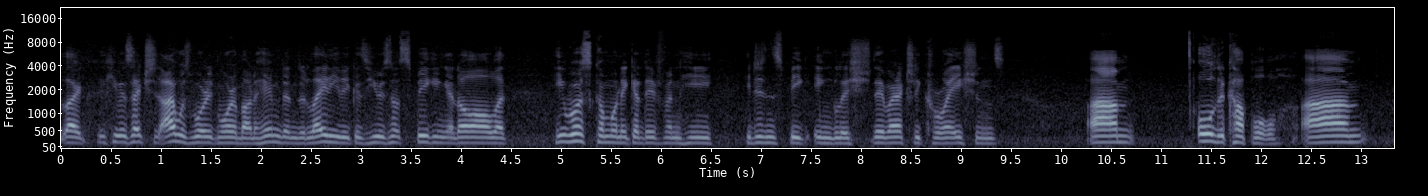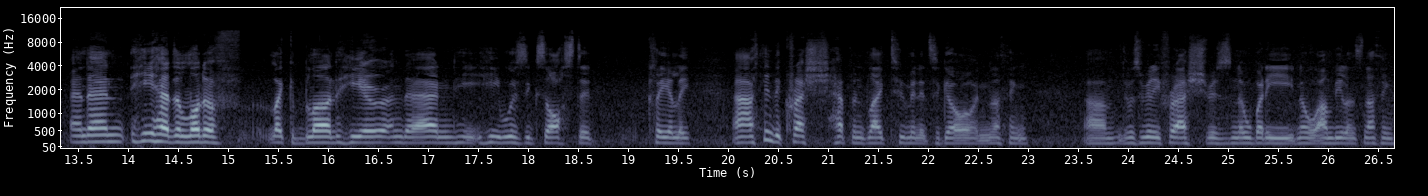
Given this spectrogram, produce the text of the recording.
like, he was actually, I was worried more about him than the lady because he was not speaking at all, but he was communicative and he, he didn't speak English. They were actually Croatians. Um, older couple. Um, and then he had a lot of like blood here and there, and he, he was exhausted, clearly. Uh, I think the crash happened like two minutes ago and nothing um, it was really fresh. There was nobody, no ambulance, nothing.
